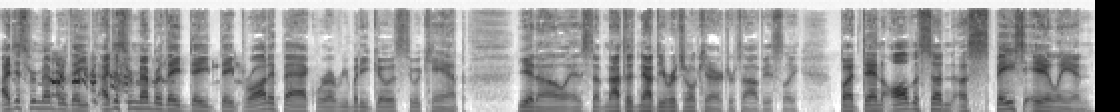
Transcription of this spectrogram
I just remember they I just remember they, they they brought it back where everybody goes to a camp, you know, and stuff not the not the original characters obviously. But then all of a sudden a space alien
